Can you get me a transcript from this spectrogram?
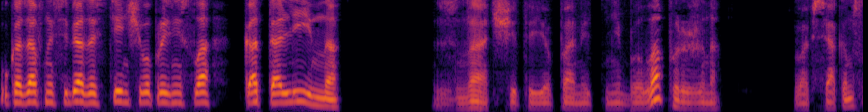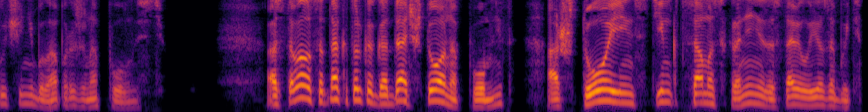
указав на себя, застенчиво произнесла «Каталина». Значит, ее память не была поражена. Во всяком случае, не была поражена полностью. Оставалось, однако, только гадать, что она помнит, а что инстинкт самосохранения заставил ее забыть.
